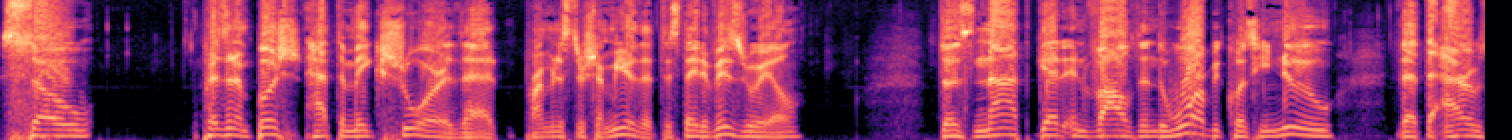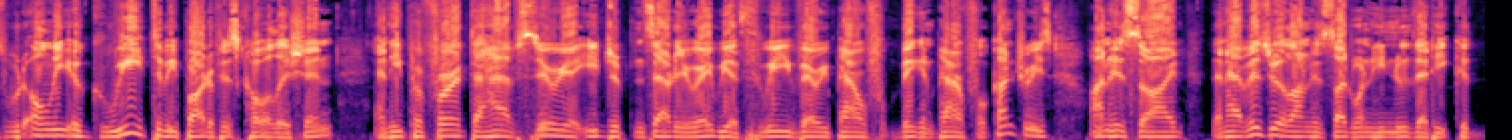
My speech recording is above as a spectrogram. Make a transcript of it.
So President Bush had to make sure that Prime Minister Shamir, that the state of Israel does not get involved in the war because he knew that the Arabs would only agree to be part of his coalition, and he preferred to have Syria, Egypt, and Saudi Arabia, three very powerful, big and powerful countries, on his side, than have Israel on his side when he knew that he could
